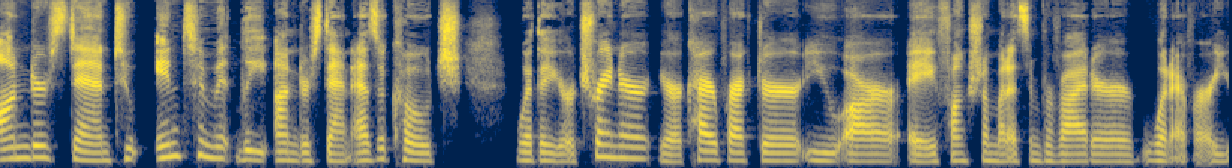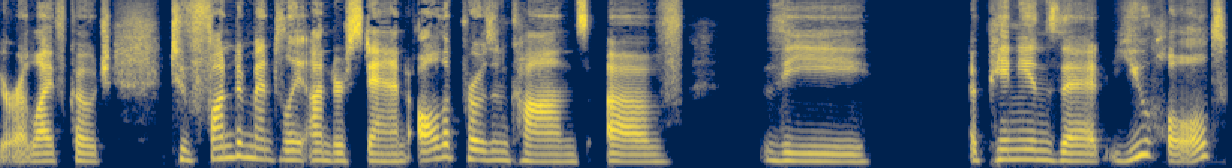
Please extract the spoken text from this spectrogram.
understand, to intimately understand as a coach, whether you're a trainer, you're a chiropractor, you are a functional medicine provider, whatever, you're a life coach, to fundamentally understand all the pros and cons of the opinions that you hold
